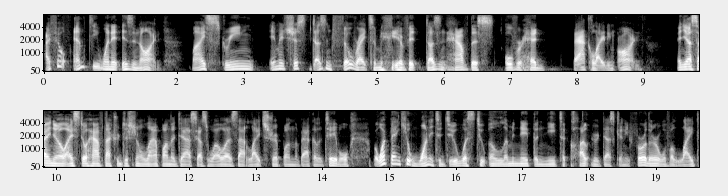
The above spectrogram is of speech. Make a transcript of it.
I feel empty when it isn't on. My screen image just doesn't feel right to me if it doesn't have this overhead backlighting on. And yes, I know I still have that traditional lamp on the desk as well as that light strip on the back of the table, but what BenQ wanted to do was to eliminate the need to clout your desk any further with a light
